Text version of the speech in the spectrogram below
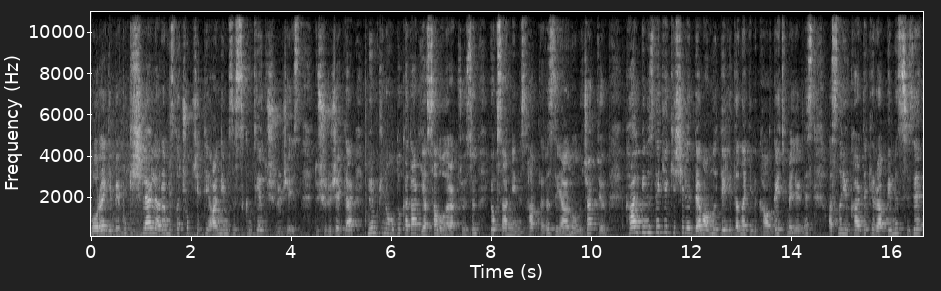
Bora gibi bu kişilerle aramızda çok ciddi annemizi sıkıntıya düşüreceğiz, düşürecekler. Mümkün olduğu kadar yasal olarak çözün yoksa anneniz hakları ziyan olacak diyorum. Kalbinizdeki kişiyle devamlı deli dana gibi kavga etmeleriniz aslında yukarıdaki Rabbimiz size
